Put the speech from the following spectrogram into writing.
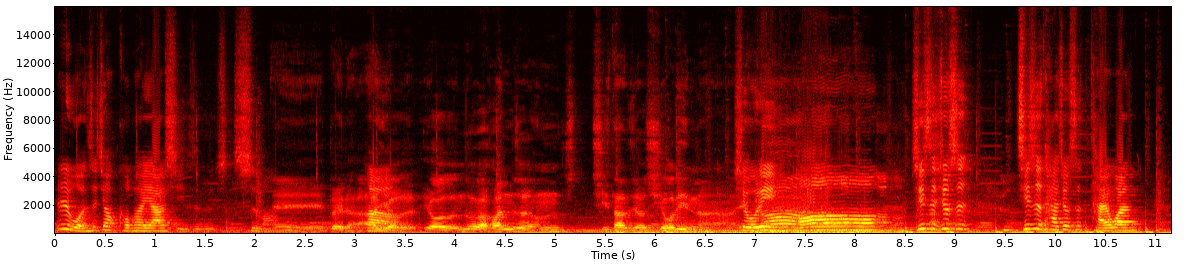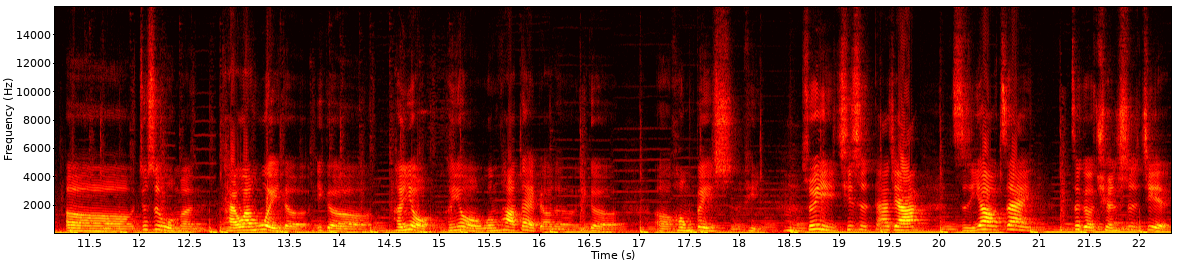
日文是叫 Kobayashi，是不是？是吗？哎、欸，对的啊，有有人如果翻成其他的叫修令啊，修令哦，其实就是，其实它就是台湾。呃，就是我们台湾味的一个很有很有文化代表的一个呃烘焙食品，嗯，所以其实大家只要在这个全世界，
